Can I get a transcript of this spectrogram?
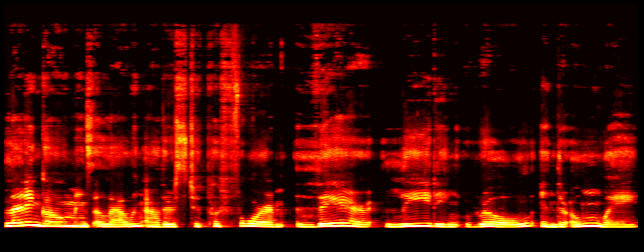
Letting go means allowing others to perform their leading role in their own way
